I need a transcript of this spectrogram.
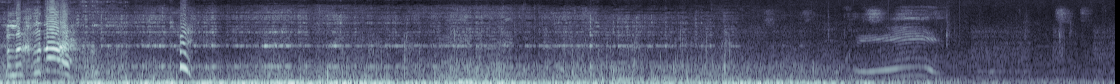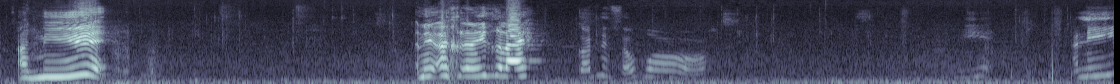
เกิดอะไรขึ้นอะเฮ้ยโอเค อันนี้ อันนี้อันคืออันนี้คืออะไร ก็หนึ่งสวนี่อันนี้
